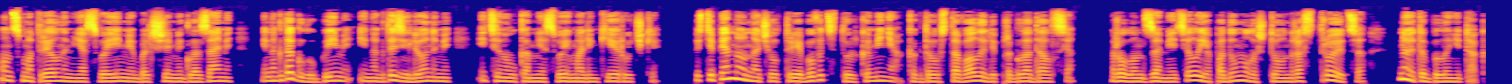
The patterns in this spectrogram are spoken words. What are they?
Он смотрел на меня своими большими глазами, иногда голубыми, иногда зелеными, и тянул ко мне свои маленькие ручки. Постепенно он начал требовать только меня, когда уставал или проголодался. Роланд заметил, я подумала, что он расстроится, но это было не так.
